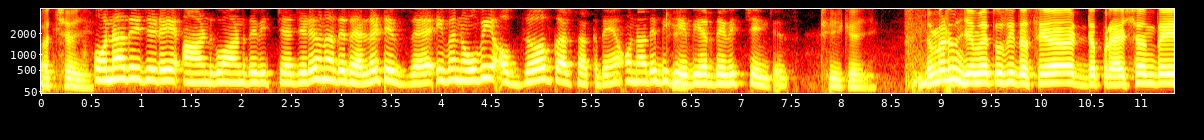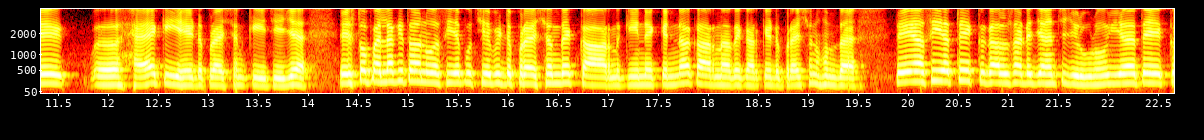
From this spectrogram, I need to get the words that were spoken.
ਅੱਛਾ ਜੀ। ਉਹਨਾਂ ਦੇ ਜਿਹੜੇ ਆਂਡ ਗੁਆਂਢ ਦੇ ਵਿੱਚ ਹੈ ਜਿਹੜੇ ਉਹਨਾਂ ਦੇ ਰਿਲੇਟਿਵਸ ਹੈ ਇਵਨ ਉਹ ਵੀ ਆਬਜ਼ਰਵ ਕਰ ਸਕਦੇ ਆ ਉਹਨਾਂ ਦੇ ਬਿਹੇਵੀਅਰ ਦੇ ਵਿੱਚ ਚੇਂਜਸ ਠੀਕ ਹੈ ਜੀ। ਤੇ ਮੈਡਮ, ਜਿਵੇਂ ਤੁਸੀਂ ਦੱਸਿਆ ਡਿਪਰੈਸ਼ਨ ਦੇ ਹੈ ਕੀ ਇਹ? ਡਿਪਰੈਸ਼ਨ ਕੀ ਚੀਜ਼ ਹੈ? ਇਸ ਤੋਂ ਪਹਿਲਾਂ ਕਿ ਤੁਹਾਨੂੰ ਅਸੀਂ ਇਹ ਪੁੱਛੀਏ ਵੀ ਡਿਪਰੈਸ਼ਨ ਦੇ ਕਾਰਨ ਕੀ ਨੇ? ਕਿੰਨਾ ਕਾਰਨਾਂ ਦੇ ਕਰਕੇ ਡਿਪਰੈਸ਼ਨ ਹੁੰਦਾ ਹੈ? ਤੇ ਅਸੀਂ ਇੱਥੇ ਇੱਕ ਗੱਲ ਸਾਡੇ ਜ਼ਿਹਨ 'ਚ ਜ਼ਰੂਰ ਹੋਈ ਹੈ ਤੇ ਇੱਕ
